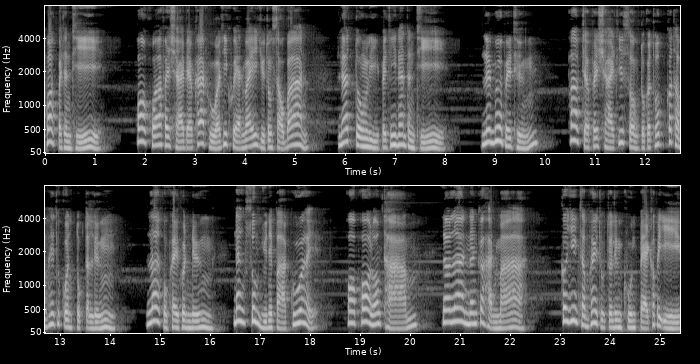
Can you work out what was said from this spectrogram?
ควักไปทันที พ่อคว้าไฟฉายแบบคาดหัวที่แขวนไว้อยู่ตรงเสาบ้าน และตรงหลีไปที่นั่นทันทีและเมื่อไปถึง ภาพจากไฟฉายที่ส่องตกกระทบก็ทำให้ทุกคนตกตะลึงล่าของใครคนหนึ่งนั่งซุ่มอยู่ในป่ากล้วย พอพ่อร้องถาม แล้วร่างนั้นก็หันมา ก็ยิ่งทำให้ถูกตะลึงคูณแปดเข้าไปอีก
